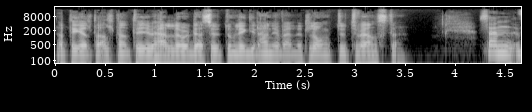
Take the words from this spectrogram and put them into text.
att det är ett alternativ heller. Och dessutom ligger han ju väldigt långt ut till vänster. Sen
